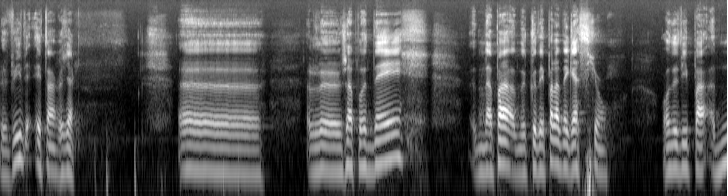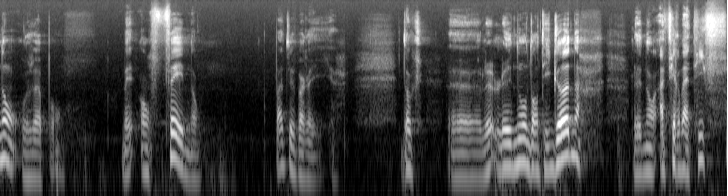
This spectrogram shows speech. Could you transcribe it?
le vide est un rien. Euh, le japonais pas, ne connaît pas la négation. On ne dit pas non au Japon, mais on fait non. Pas de pareil. Donc, euh, le, nom d'Antigone, le nom affirmatif,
